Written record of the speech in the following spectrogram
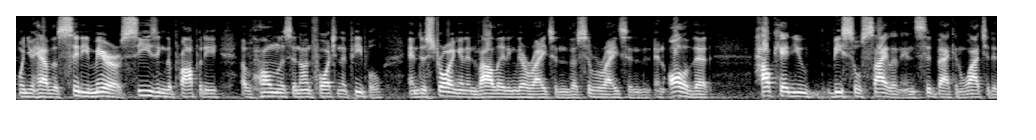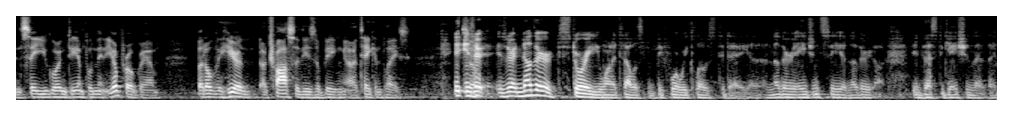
when you have the city mayor seizing the property of homeless and unfortunate people and destroying it and violating their rights and the civil rights and, and all of that? how can you be so silent and sit back and watch it and say you're going to implement your program, but over here atrocities are being uh, taken place? Is So- there, is there another story you want to tell us before we close today? Uh, Another agency, another uh, investigation that, that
